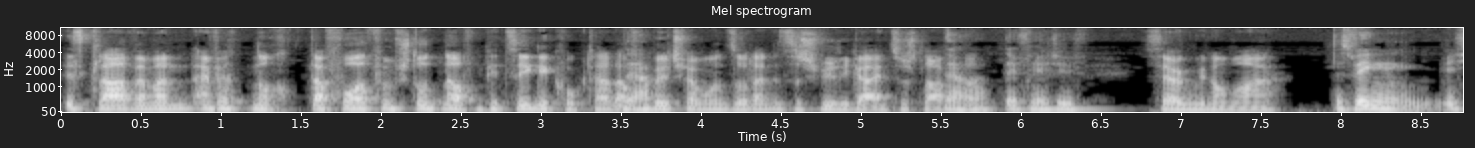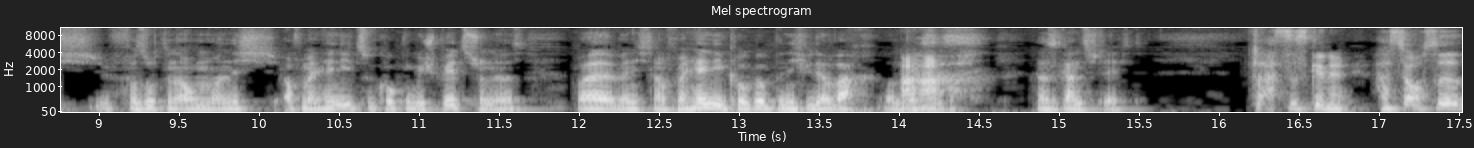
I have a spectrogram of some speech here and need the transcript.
ist klar, wenn man einfach noch davor fünf Stunden auf dem PC geguckt hat, auf Ja. dem Bildschirm und so, dann ist es schwieriger einzuschlafen. Ja, Dann. definitiv. Ist ja irgendwie normal. Deswegen, ich versuche dann auch immer nicht auf mein Handy zu gucken, wie spät es schon ist, weil wenn ich dann auf mein Handy gucke, bin ich wieder wach. Und das, Aha. ist, das ist ganz schlecht. Das ist generell. Hast du auch so,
